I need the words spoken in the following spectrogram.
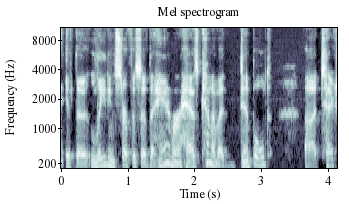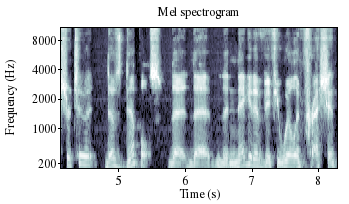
if the leading surface of the hammer has kind of a dimpled uh, texture to it, those dimples, the the the negative, if you will, impression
